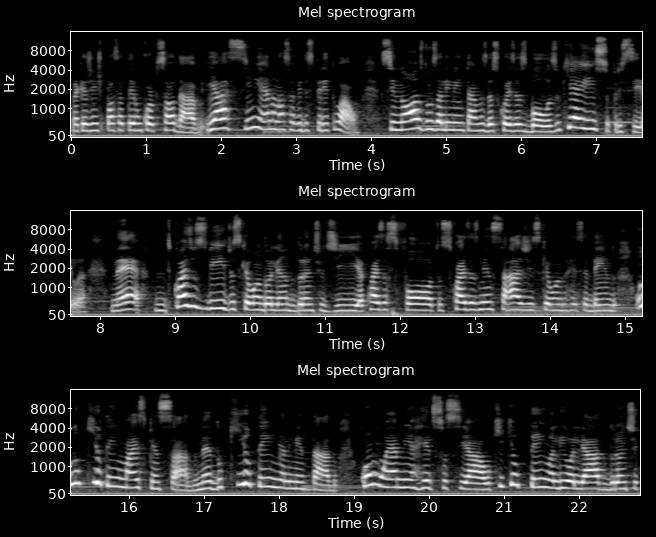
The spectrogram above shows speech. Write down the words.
Para que a gente possa ter um corpo saudável. E assim é na nossa vida espiritual. Se nós nos alimentarmos das coisas boas, o que é isso, Priscila? Né? Quais os vídeos que eu ando olhando durante o dia? Quais as fotos? Quais as mensagens que eu ando recebendo? Ou no que eu tenho mais pensado? Né? Do que eu tenho me alimentado, como é a minha rede social, o que, que eu tenho ali olhado durante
